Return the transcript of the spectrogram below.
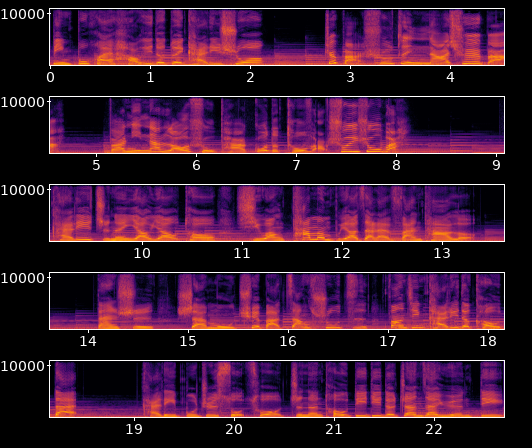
并不怀好意地对凯莉说：“这把梳子你拿去吧，把你那老鼠爬过的头发梳一梳吧。”凯莉只能摇摇头，希望他们不要再来烦她了。但是山姆却把脏梳子放进凯莉的口袋，凯莉不知所措，只能头低低地站在原地，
